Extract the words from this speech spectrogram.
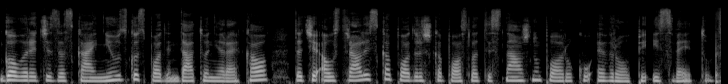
Govoreći za Sky News, gospodin Daton je rekao da će australijska podrška poslati snažnu poruku Evropi i svetu.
